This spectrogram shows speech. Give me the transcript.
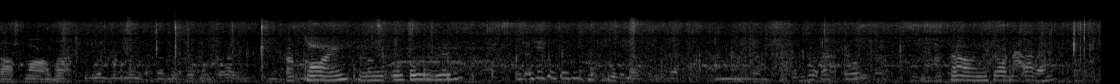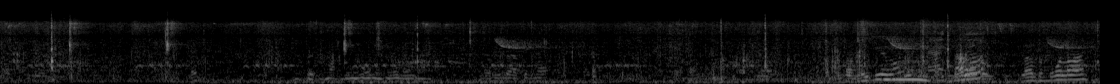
ដល់ស្មោមកដល់ខ្មោចលងអូទូលឹងក្រោយក្រោយដាក់ដល់ហើយ 走过了。吗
